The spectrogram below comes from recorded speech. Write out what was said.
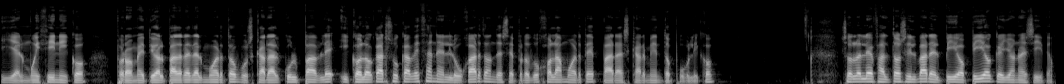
y el muy cínico prometió al padre del muerto buscar al culpable y colocar su cabeza en el lugar donde se produjo la muerte para escarmiento público. Solo le faltó silbar el pío pío que yo no he sido.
